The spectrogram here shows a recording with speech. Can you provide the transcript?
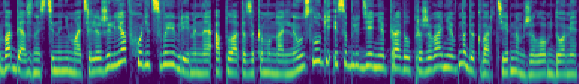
В обязанности нанимателя жилья входит своевременная оплата за коммунальные услуги и соблюдение правил проживания в многоквартирном жилом доме.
